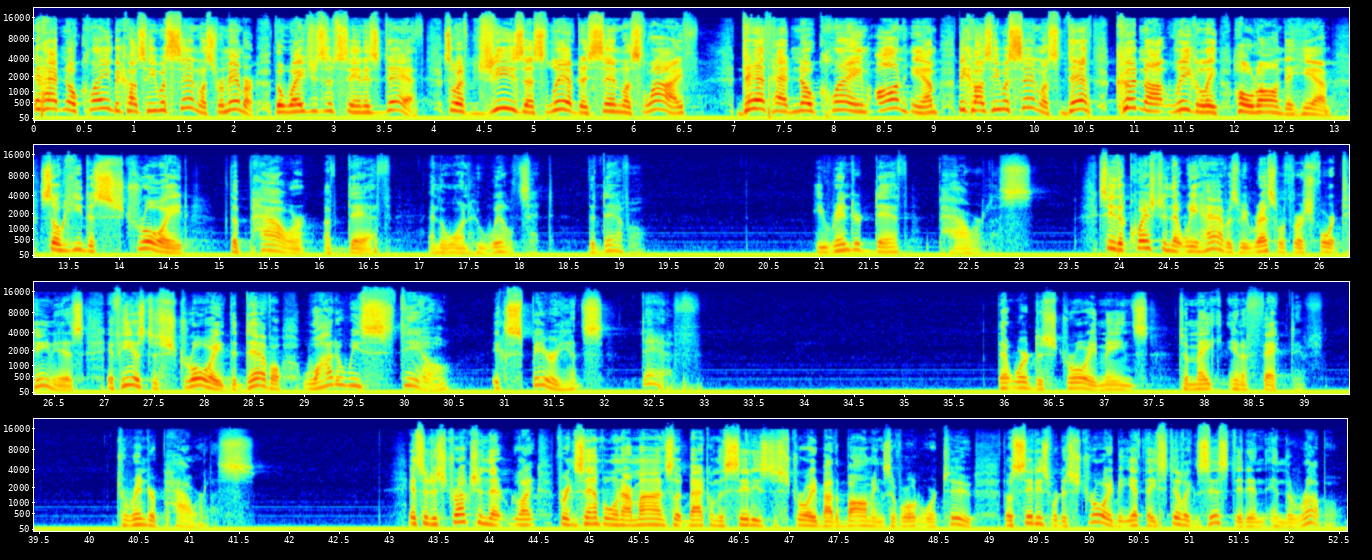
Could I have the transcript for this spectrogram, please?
It had no claim because he was sinless. Remember, the wages of sin is death. So if Jesus lived a sinless life, death had no claim on him because he was sinless. Death could not legally hold on to him. So he destroyed the power of death and the one who wields it the devil. He rendered death powerless. See, the question that we have as we wrestle with verse 14 is if he has destroyed the devil, why do we still experience death? That word destroy means to make ineffective, to render powerless. It's a destruction that, like, for example, when our minds look back on the cities destroyed by the bombings of World War II, those cities were destroyed, but yet they still existed in, in the rubble.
